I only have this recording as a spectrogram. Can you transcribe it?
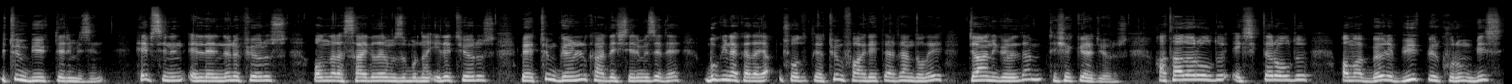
bütün büyüklerimizin hepsinin ellerinden öpüyoruz. Onlara saygılarımızı buradan iletiyoruz ve tüm gönüllü kardeşlerimize de bugüne kadar yapmış oldukları tüm faaliyetlerden dolayı canı gönülden teşekkür ediyoruz. Hatalar oldu, eksikler oldu ama böyle büyük bir kurum biz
